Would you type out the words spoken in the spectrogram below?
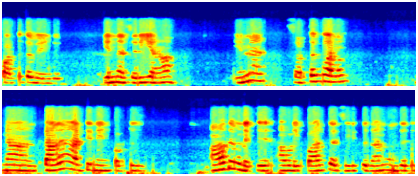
பார்த்துக்க வேண்டும். என்ன சரியா? என்ன? சத்தம் காணும்? நான் தலை ஆட்டினேன் பட்டு ஆதவனுக்கு அவளை பார்க்க சிரிப்புதான் வந்தது.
